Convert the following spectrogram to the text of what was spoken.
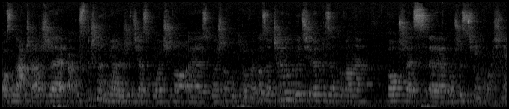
oznacza, że akustyczne wymiary życia społeczno, społeczno-kulturowego zaczęły być reprezentowane poprzez, poprzez dźwięk właśnie.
